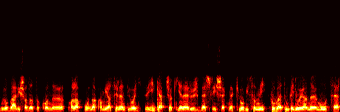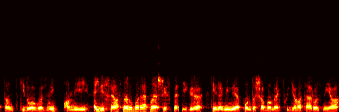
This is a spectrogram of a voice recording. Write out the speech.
globális adatokon alapulnak, ami azt jelenti, hogy inkább csak ilyen erős becsléseknek jó, viszont mi próbáltunk egy olyan módszertant kidolgozni, ami egyrészt felhasználóbarát, másrészt pedig tényleg minél pontosabban meg tudja határozni az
